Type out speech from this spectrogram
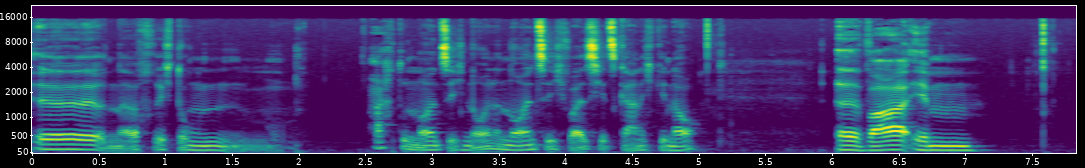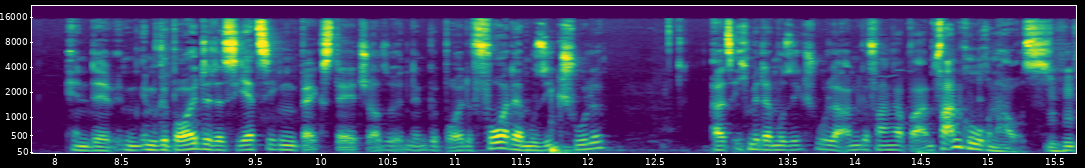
mhm. äh, nach Richtung 98, 99, weiß ich jetzt gar nicht genau, äh, war im, in de, im, im, Gebäude des jetzigen Backstage, also in dem Gebäude vor der Musikschule. Als ich mit der Musikschule angefangen habe, war ein Pfannkuchenhaus. Mhm.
